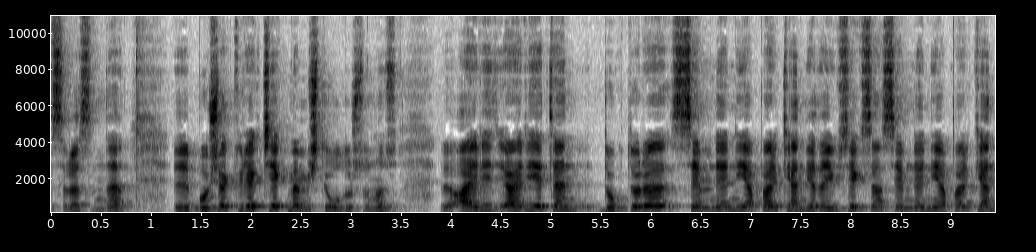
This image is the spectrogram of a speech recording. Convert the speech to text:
sırasında. E, boşa kürek çekmemiş de olursunuz. E, Ayrı, ayrıyeten doktora seminerini yaparken ya da yüksek lisans seminerini yaparken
